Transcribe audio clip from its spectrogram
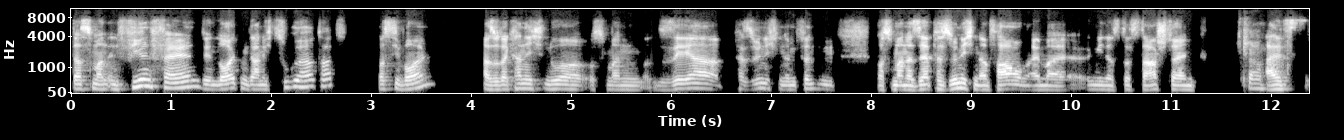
dass man in vielen Fällen den Leuten gar nicht zugehört hat, was sie wollen. Also da kann ich nur aus meinem sehr persönlichen Empfinden, aus meiner sehr persönlichen Erfahrung einmal irgendwie das, das darstellen. Klar. Als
